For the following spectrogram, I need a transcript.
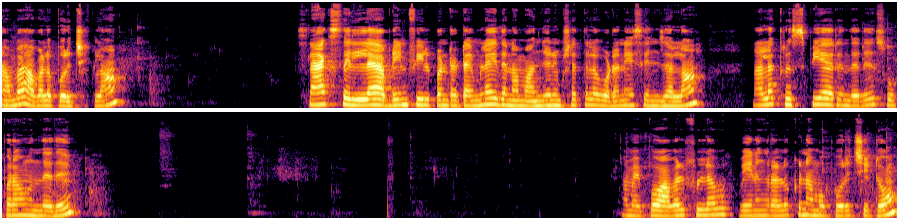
நம்ம அவளை பொரிச்சிக்கலாம். ஸ்நாக்ஸ் இல்லை அப்படின்னு ஃபீல் பண்ணுற டைமில் இதை நம்ம அஞ்சு நிமிஷத்தில் உடனே செஞ்சிடலாம். நல்லா கிறிஸ்பியாக இருந்தது சூப்பராகவும் இருந்தது. நம்ம இப்போது அவல் ஃபுல்லாக வேணுங்கிற அளவுக்கு நம்ம பொரிச்சிட்டோம்.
